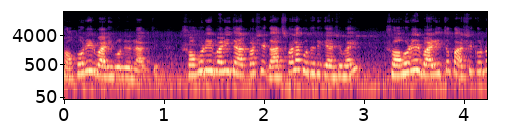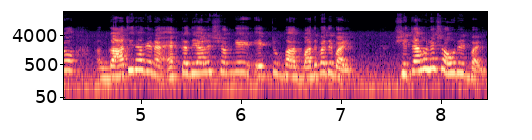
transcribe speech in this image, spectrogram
শহরের বাড়ি বলে লাগছে। শহরের বাড়ি চারপাশে গাছপালা কোথা থেকে আসে ভাই? শহরের বাড়ি তো পাশে কোনো গাছই থাকে না, একটা দেওয়ালের সঙ্গে একটু বাদে বাদে বাড়ি। সেটা হলে শহরের বাড়ি।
